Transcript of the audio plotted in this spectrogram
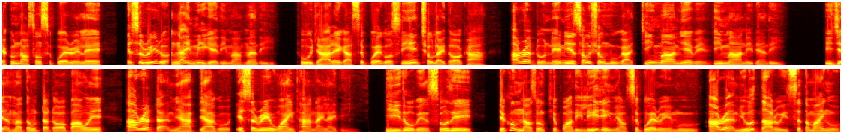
ယခုနောက်ဆုံးစစ်ပွဲတွင်လည်းအစ္စရေးတို့အငိုက်မိခဲ့သည်မှာမှန်သည်ထိုကြားတွေကစစ်ပွဲကိုစီးရင်ချုပ်လိုက်သောအခါအာရတ်တို့နေမြေဆုံးရှုံးမှုကကြီးမားမြဲပင်ကြီးမားနေပြန်သည်အီဂျစ်အမှတ်3တပ်တော်အပါအဝင် အာရတ်တပ်အများပြားကိုအစ္စရေးဝိုင်းထားနိုင်လိုက်သည်ဤသို့ပင်ဆိုစေယခုနောက်ဆုံးဖြစ်ပွားသည့်၄ချိန်မြောက်စစ်ပွဲတွင်မူအာရတ်အမျိုးသားတို့၏စစ်သမိုင်းကို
